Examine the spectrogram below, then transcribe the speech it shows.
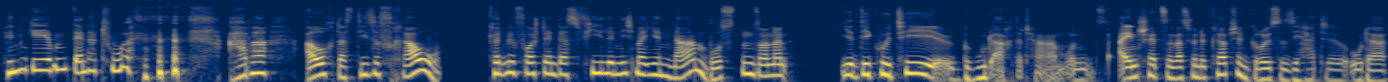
hingeben der Natur, aber auch, dass diese Frau, ich könnte mir vorstellen, dass viele nicht mal ihren Namen wussten, sondern ihr Dekolleté begutachtet haben und einschätzen, was für eine Körbchengröße sie hatte oder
